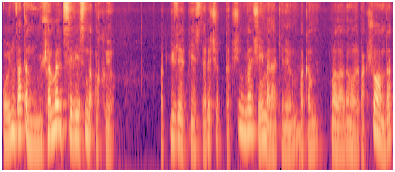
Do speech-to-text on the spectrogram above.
oyun zaten mükemmel seviyesinde akıyor. Bak 100 FPS'lere çıktı. Şimdi ben şeyi merak ediyorum. Bakalım buralardan olacak. Bak şu anda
